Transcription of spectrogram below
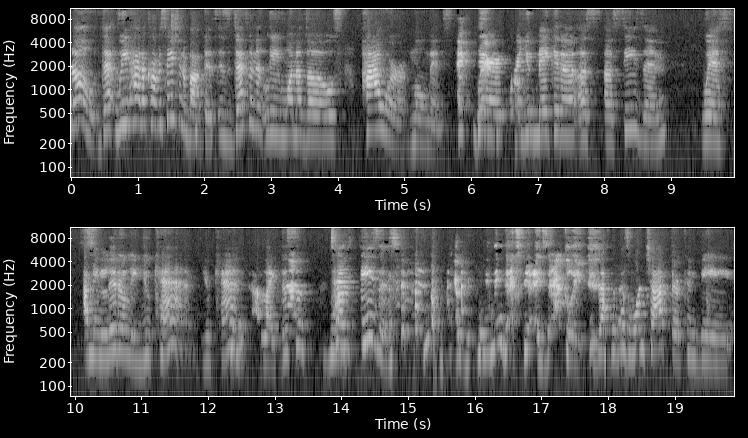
No, no. That we had a conversation about this. It's definitely one of those power moments where where you make it a, a, a season with. I mean, literally, you can. You can. Like this is ten seasons. Are you kidding me? That's yeah, exactly. Exactly, because one chapter can be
